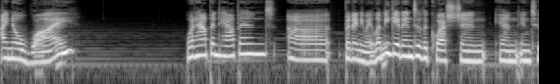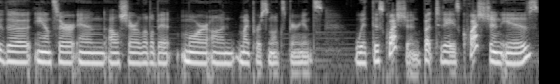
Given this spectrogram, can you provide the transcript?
I know why what happened happened. Uh, but anyway, let me get into the question and into the answer, and I'll share a little bit more on my personal experience with this question. But today's question is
